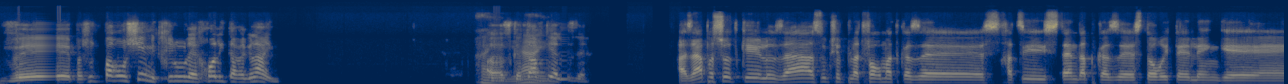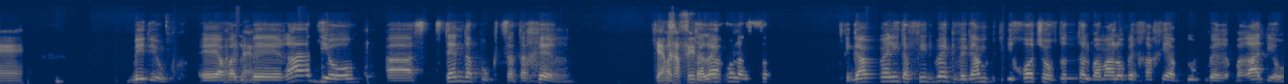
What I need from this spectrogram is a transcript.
ופשוט פרושים התחילו לאכול לי את הרגליים. אז איי, כתבתי איי. על זה. אז זה היה פשוט כאילו, זה היה סוג של פלטפורמת כזה, חצי סטנדאפ כזה, storytelling, אה, בדיוק. אה, אבל. ברדיו, הסטנדאפ הוא קצת אחר. כי אין לך אתה לא פידבק. יכול לעשות... גם אין לי את הפידבק וגם בדיחות שעובדות על במה לא בהכרח יעבדו בר- ברדיו.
